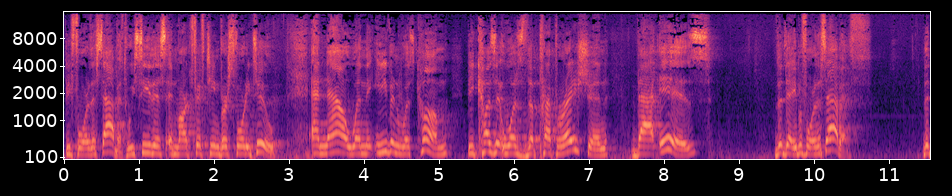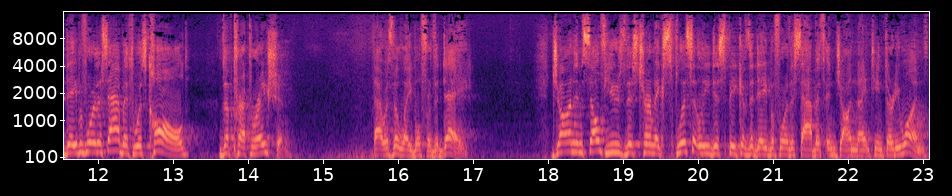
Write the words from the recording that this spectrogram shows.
before the Sabbath. We see this in Mark 15, verse 42. And now, when the even was come, because it was the preparation, that is the day before the Sabbath the day before the Sabbath was called the preparation. That was the label for the day. John himself used this term explicitly to speak of the day before the Sabbath in John 19:31.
